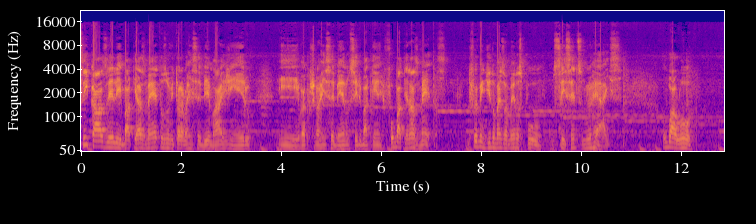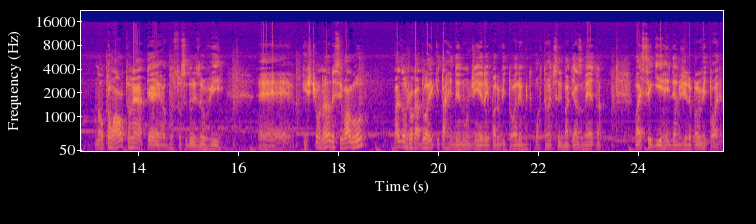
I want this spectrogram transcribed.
Se caso ele bater as metas, o Vitória vai receber mais dinheiro E vai continuar recebendo se ele bater, for bater nas metas ele foi vendido mais ou menos por uns 600 mil reais. Um valor não tão alto, né? Até alguns torcedores eu vi é, questionando esse valor. Mas é um jogador aí que está rendendo um dinheiro aí para o Vitória. É muito importante se ele bater as metas. Vai seguir rendendo dinheiro para o Vitória.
